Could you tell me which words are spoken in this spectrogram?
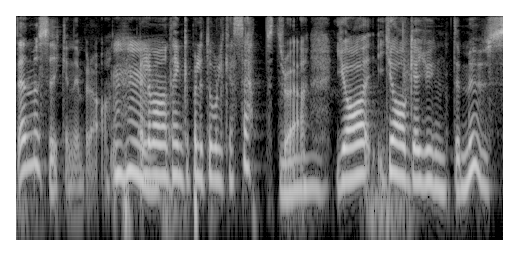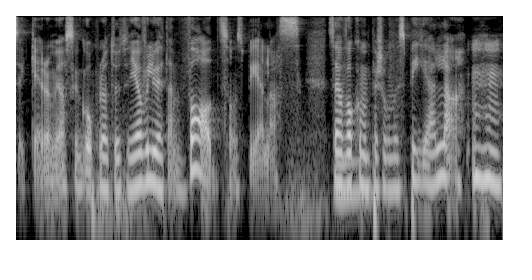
den musiken är bra. Mhm. Eller man tänker på lite olika sätt tror jag. Mm. Jag jagar ju inte musiker om jag ska gå på något utan jag vill ju veta vad som spelas. Så här, vad kommer personen spela? Mhm.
